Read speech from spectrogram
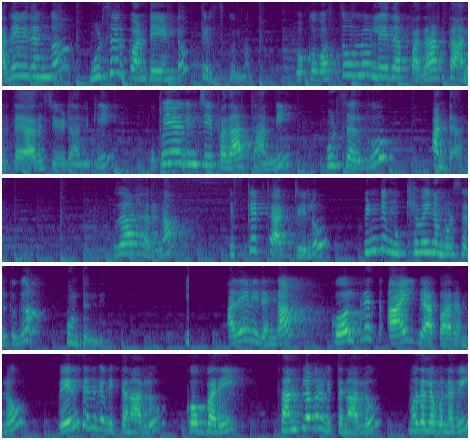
అదేవిధంగా ముడిసరుకు అంటే ఏంటో తెలుసుకుందాం. ఒక వస్తువును లేదా పదార్థాన్ని తయారు చేయడానికి ఉపయోగించే పదార్థాన్ని ముడిసరుకు అంటారు. ఉదాహరణ బిస్కెట్ ఫ్యాక్టరీలో పిండి ముఖ్యమైన ముడిసరుకుగా ఉంటుంది. అదేవిధంగా కోల్ ప్రెస్ ఆయిల్ వ్యాపారంలో వేరుశనగ విత్తనాలు కొబ్బరి సన్ఫ్లవర్ విత్తనాలు మొదలగునవి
